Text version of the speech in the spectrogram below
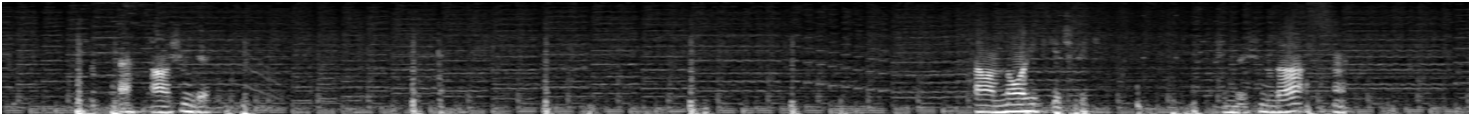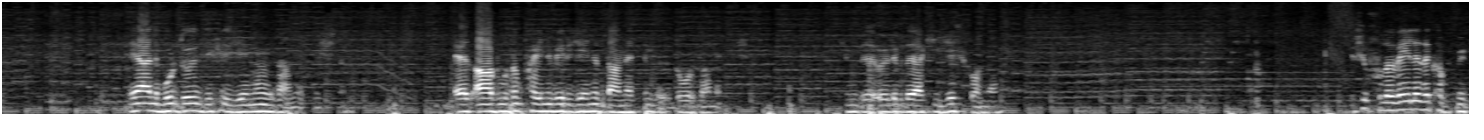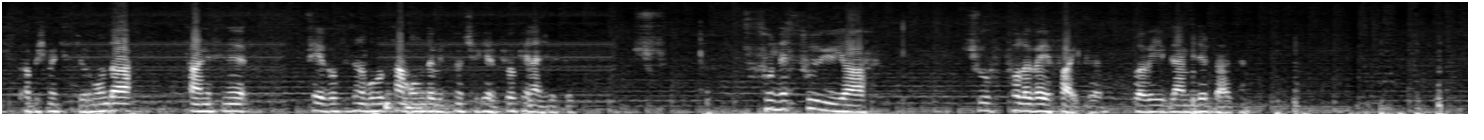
Heh, tamam şimdi. Tamam no hit geçtik. Şimdi şunu da... Heh. Yani burada öldürüleceğini zannetmiştim. Evet ağzımızın payını vereceğini zannettim doğru zannetmiştim. Şimdi öyle bir dayak yiyeceğiz ki ondan. Şu Flave ile de kapışmak, kapışmak istiyorum. Onda tanesini seyir dosyasını bulursam onu da videosunu çekerim. Çok eğlenceli. Su ne suyu ya. Şu Flave fight'ı. Flave'yi bilen bilir zaten.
